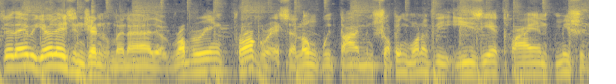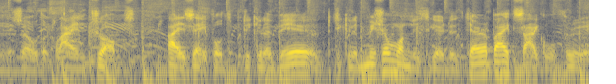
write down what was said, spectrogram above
So there we go, ladies and gentlemen, uh, the robbery in progress, along with diamond shopping, one of the easier client missions, or the client jobs. I say for the particular beer, particular mission, one needs to go to the Terrorbyte, cycle through,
